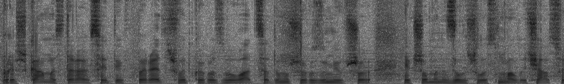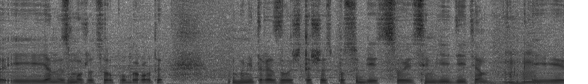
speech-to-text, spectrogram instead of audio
прыжками старався йти вперед, швидко розвиватися, тому що розумів, що якщо в мене залишилось мало часу і я не зможу цього побороти, мені треба залишити щось по собі, своїй сім'ї, дітям. І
